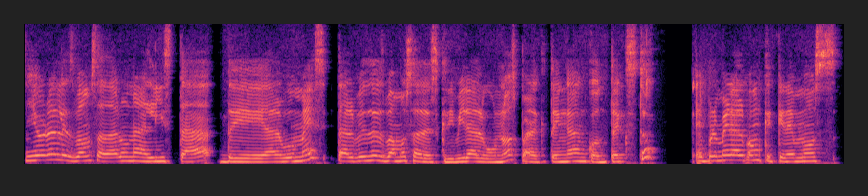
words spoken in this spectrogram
Y ahora les vamos a dar una lista de álbumes, tal vez les vamos a describir algunos para que tengan contexto. El primer álbum que queremos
